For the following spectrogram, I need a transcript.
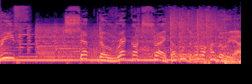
Reef, set the record straight. Dat moeten we nog gaan doen, ja.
